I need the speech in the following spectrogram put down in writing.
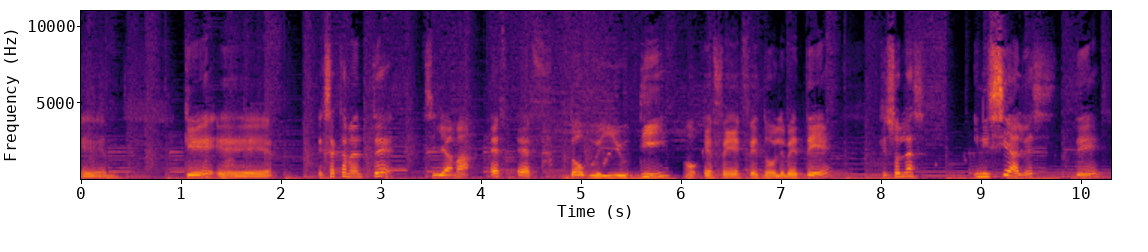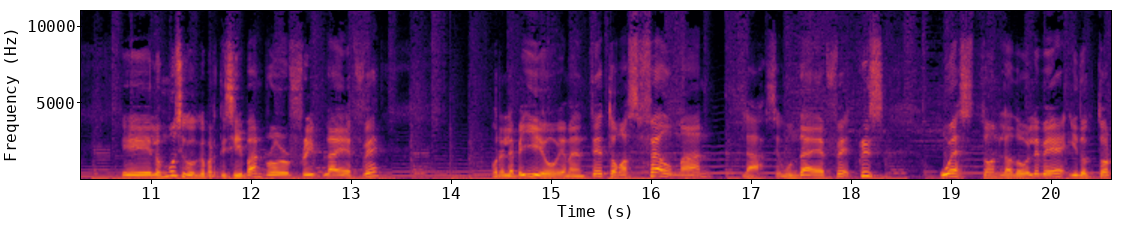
eh, que exactamente se llama FFWD o FFWD, que son las iniciales de los músicos que participan, Robert Fripp, la F, por el apellido obviamente, Thomas Feldman, la segunda F, Chris Weston, la W, y Dr.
